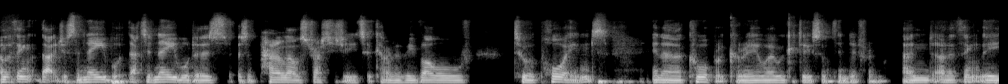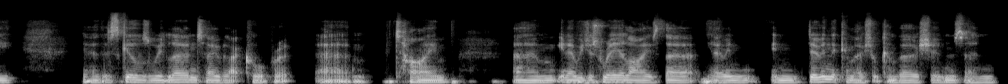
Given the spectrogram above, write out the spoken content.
And I think that just enabled that enabled us as a parallel strategy to kind of evolve to a point in our corporate career where we could do something different. And and I think the you know the skills we learned over that corporate um, time um, you know, we just realised that you know, in in doing the commercial conversions and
